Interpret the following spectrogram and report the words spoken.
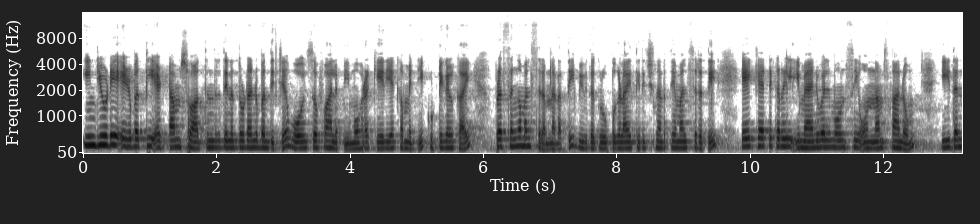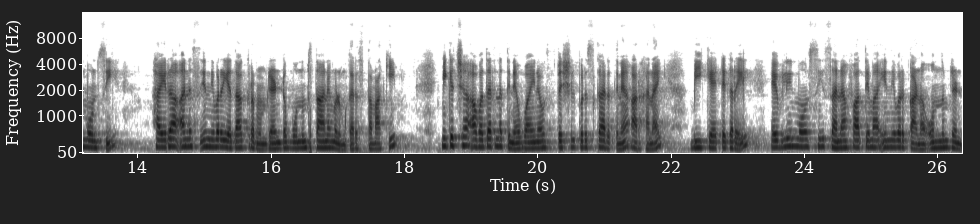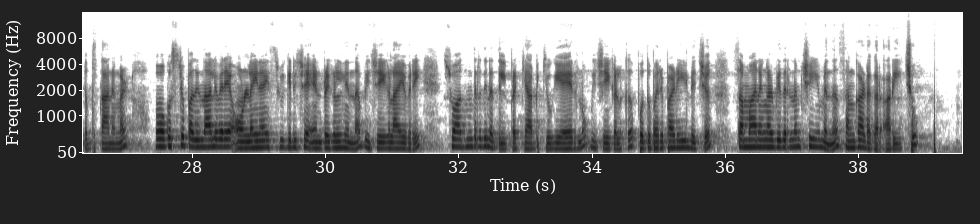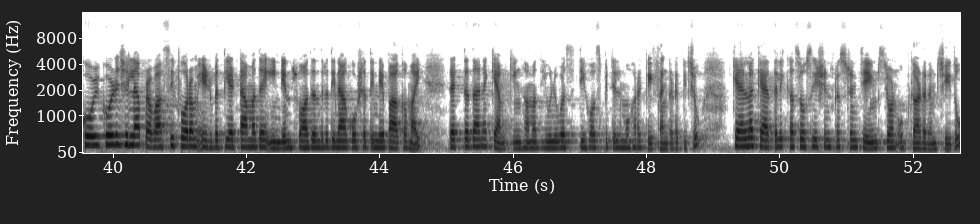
ഇന്ത്യയുടെ എഴുപത്തി എട്ടാം സ്വാതന്ത്ര്യദിനത്തോടനുബന്ധിച്ച് വോയിസ് ഓഫ് ആലപ്പി മോഹറക്കേരിയ കമ്മിറ്റി കുട്ടികൾക്കായി പ്രസംഗ മത്സരം നടത്തി. വിവിധ ഗ്രൂപ്പുകളായി തിരിച്ചു നടത്തിയ മത്സരത്തിൽ എ കാറ്റഗറിയിൽ ഇമാനുവൽ മോൺസി ഒന്നാം സ്ഥാനവും ഈതൻ മോൺസി ഹൈറ അനസ് എന്നിവർ യഥാക്രമം രണ്ടും മൂന്നും സ്ഥാനങ്ങളും കരസ്ഥമാക്കി. മികച്ച അവതരണത്തിന് വൈനൌസ് സ്പെഷ്യൽ പുരസ്കാരത്തിന് അർഹനായി. ബി കാറ്റഗറിയിൽ എവ്ലിൻ മോർസി സന ഫാത്തിമ എന്നിവർക്കാണ് ഒന്നും രണ്ടും സ്ഥാനങ്ങൾ. ഓഗസ്റ്റ് പതിനാല് വരെ ഓൺലൈനായി സ്വീകരിച്ച എൻട്രികളിൽ നിന്ന് വിജയികളായവരെ സ്വാതന്ത്ര്യദിനത്തിൽ പ്രഖ്യാപിക്കുകയായിരുന്നു. വിജയികൾക്ക് പൊതുപരിപാടിയിൽ വെച്ച് സമ്മാനങ്ങൾ വിതരണം ചെയ്യുമെന്ന് സംഘാടകർ അറിയിച്ചു. കോഴിക്കോട് ജില്ലാ പ്രവാസി ഫോറം എഴുപത്തിയെട്ടാമത് ഇന്ത്യൻ സ്വാതന്ത്ര്യ ദിനാഘോഷത്തിന്റെ ഭാഗമായി രക്തദാന camp King Hamad university hospital മുഹറക്കിൽ സംഘടിപ്പിച്ചു. Kerala Catholic association president James John ഉദ്ഘാടനം ചെയ്തു.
